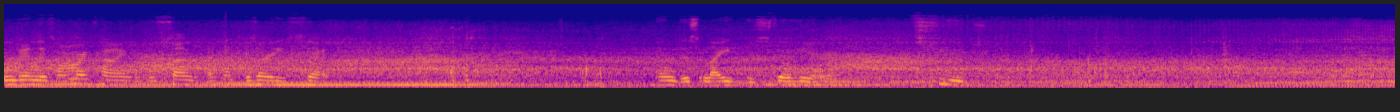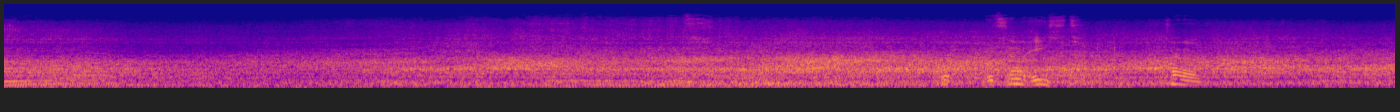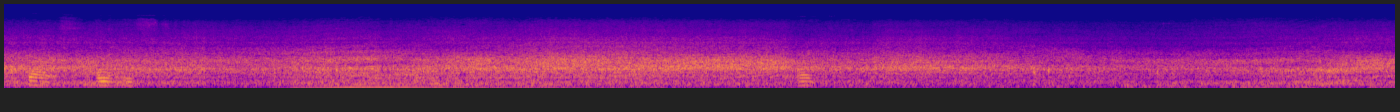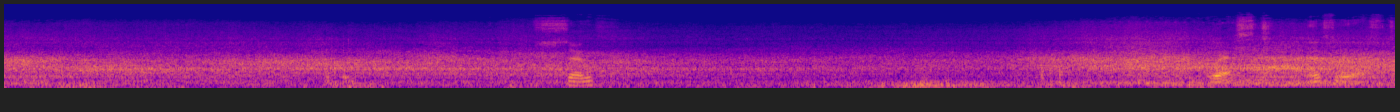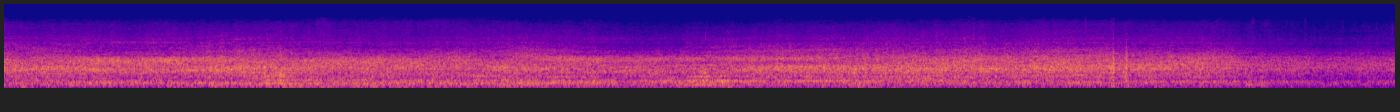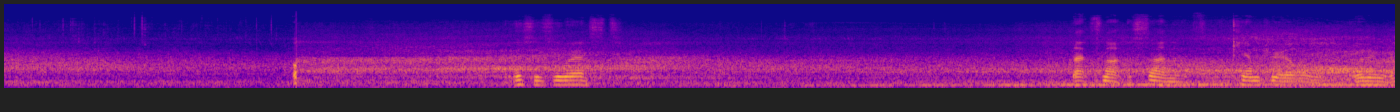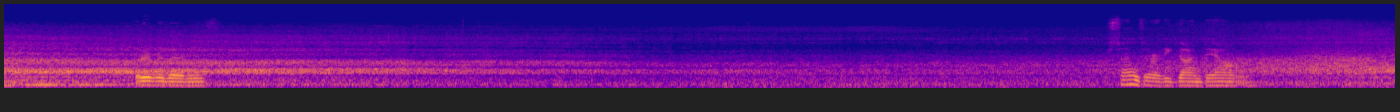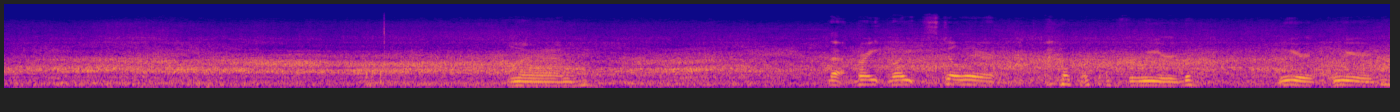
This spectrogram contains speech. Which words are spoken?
I'm doing this one more time. The sun, I think, is already set. And this light is still here. It's huge. It's in the east. Kind of goes in the east. Right. West. That's the west. This is the west. That's not the sun, that's chemtrail or whatever. Whatever that is. The sun's already gone down. Man. That bright light's still there. Weird. Weird, weird.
